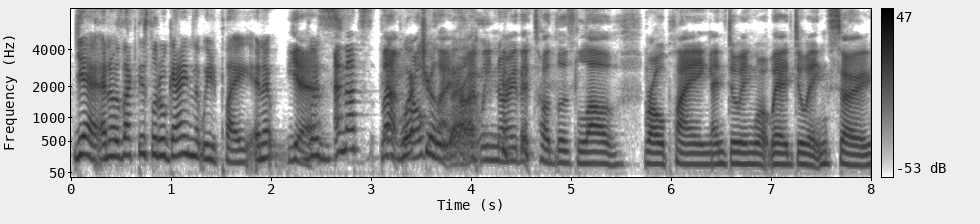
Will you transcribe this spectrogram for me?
yeah. And it was like this little game that we'd play. And it Yeah, was, and that's that worked really play, well. right? We know that toddlers love role playing and doing what we're doing. So,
